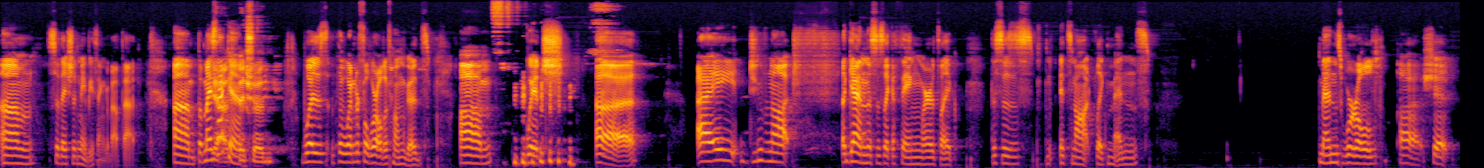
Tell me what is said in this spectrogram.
Um, so they should maybe think about that. Um, but my Yeah, second they should. was the wonderful world of home goods um which uh i do not f- again this is like a thing where it's like this is it's not like men's men's world uh shit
